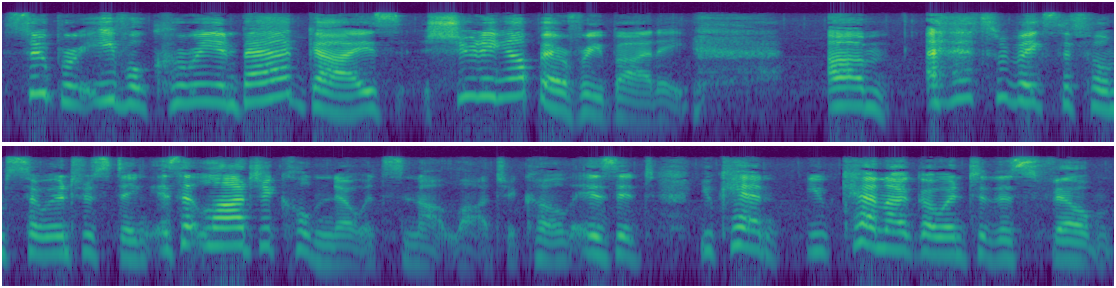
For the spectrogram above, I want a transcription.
super evil Korean bad guys shooting up everybody. Um, and that's what makes the film so interesting. Is it logical? No, it's not logical. Is it? You can't. You cannot go into this film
